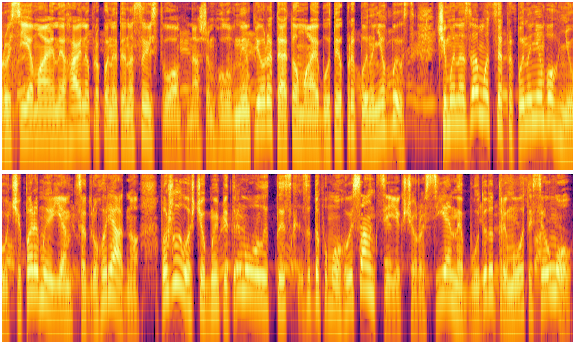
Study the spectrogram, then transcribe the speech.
Росія має негайно припинити насильство. Нашим головним пріоритетом має бути припинення вбивств. Чи ми назвемо це припиненням вогню чи перемир'ям? Це другорядно. Важливо, щоб ми підтримували тиск за допомогою санкцій, якщо Росія не буде дотримуватися умов.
